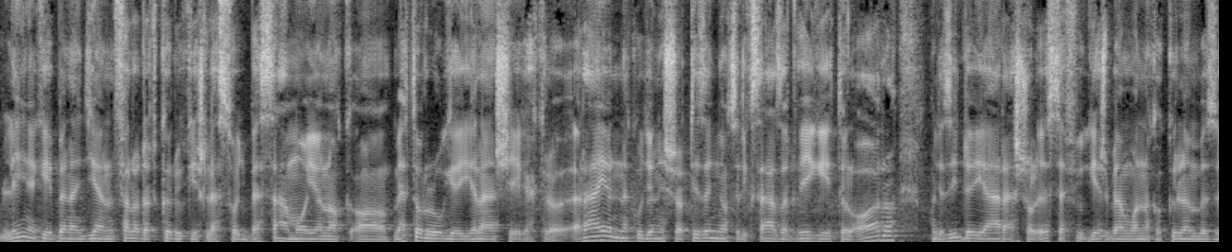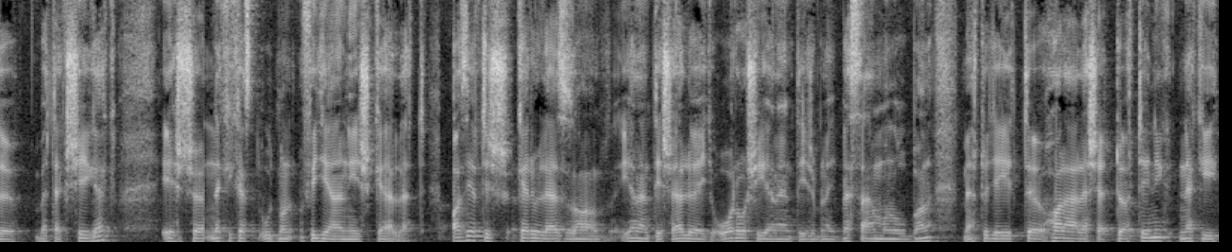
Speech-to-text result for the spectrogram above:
lényegében egy ilyen feladatkörük is lesz, hogy beszámoljanak a meteorológiai jelenségekről. Rájönnek ugyanis a 18. század végétől arra, hogy az időjárással összefüggésben vannak a különböző betegségek, és nekik ezt úgymond figyelni is kellett. Azért is kerül ez a jelentés elő egy orvosi jelentésben, egy beszámolóban, mert ugye itt haláleset történik, neki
